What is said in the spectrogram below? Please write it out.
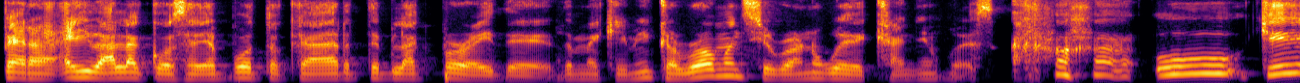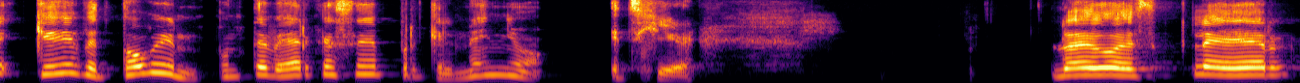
Pero ahí va la cosa, ya puedo tocar The Black Parade de, de My Chemical Romance y Runaway de Kanye West. uh, ¿qué, ¿Qué, Beethoven? Ponte verga ese, porque el meño, it's here. Luego es leer,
